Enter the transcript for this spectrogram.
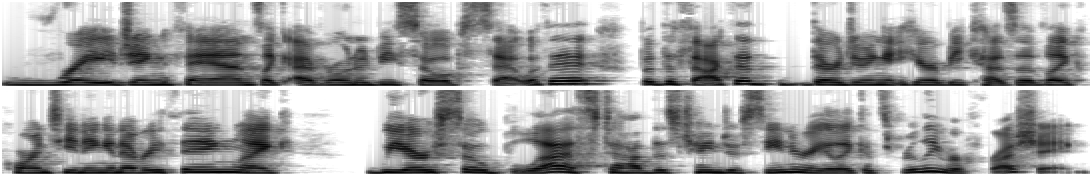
raging fans. Like everyone would be so upset with it. But the fact that they're doing it here because of like quarantining and everything, like we are so blessed to have this change of scenery. Like it's really refreshing.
